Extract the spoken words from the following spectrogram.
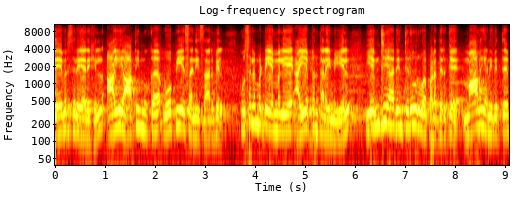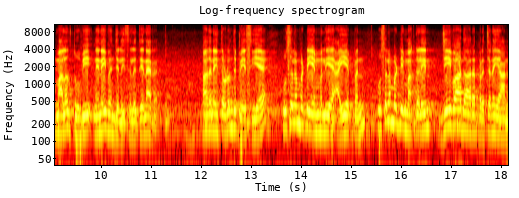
தேவர் சிலை அருகில் அஇஅதிமுக ஓபிஎஸ் அணி சார்பில் உசிலம்பட்டி எம்எல்ஏ ஐயப்பன் தலைமையில் எம்ஜிஆரின் திருவுருவப் படத்திற்கு மாலை அணிவித்து மலர் தூவி நினைவஞ்சலி செலுத்தினர். அதனைத் தொடர்ந்து பேசிய உசலம்பட்டி எம்எல்ஏ ஐயப்பன் உசலம்பட்டி மக்களின் ஜீவாதார பிரச்சனையான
